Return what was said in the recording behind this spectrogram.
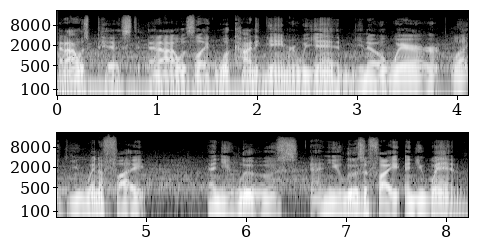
and I was pissed. And I was like, what kind of game are we in? You know, where like you win a fight and you lose, and you lose a fight and you win.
